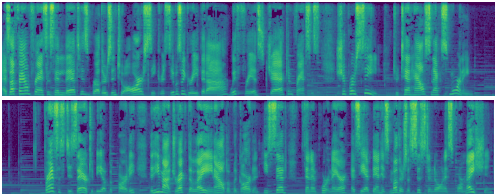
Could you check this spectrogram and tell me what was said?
As I found Francis had let his brothers into all our secrets, it was agreed that I, with Fritz, Jack, and Francis, should proceed to Tent House next morning. Francis desired to be of the party, that he might direct the laying out of the garden, he said with an important air, as he had been his mother's assistant on its formation.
